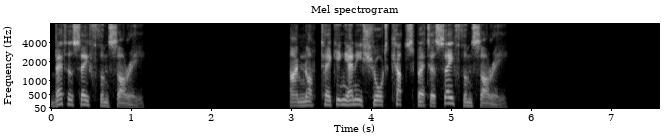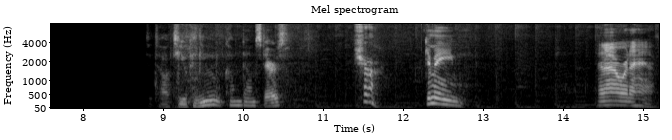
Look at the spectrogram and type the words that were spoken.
Better safe than sorry. I'm not taking any shortcuts better safe than sorry. Need to talk to you. Can you come downstairs? Sure. Give me an hour and a half.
